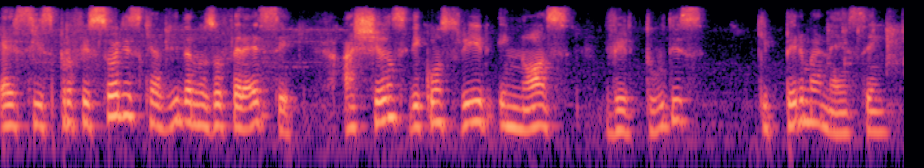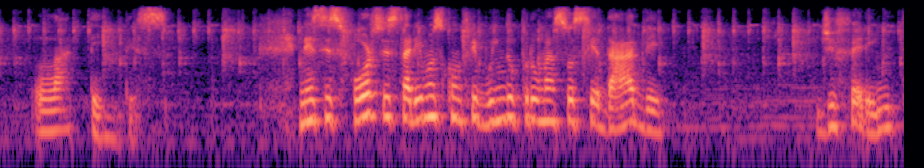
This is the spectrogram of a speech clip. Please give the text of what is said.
esses professores que a vida nos oferece a chance de construir em nós virtudes que permanecem latentes. Nesse esforço estaremos contribuindo para uma sociedade diferente.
